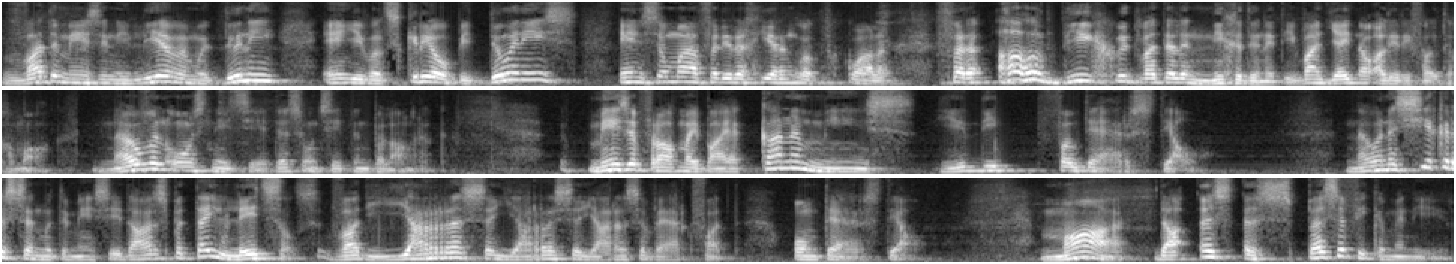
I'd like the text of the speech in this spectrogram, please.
wat 'n mens in die lewe moet doen nie en jy wil skreeu op die dominees en sommer vir die regering ook verkwalik vir al die goed wat hulle nie gedoen het nie, want jy het nou al hierdie foute gemaak. Nou wil ons net sê, dis ontsettend belangrik. Mense vra my baie, kan 'n mens hierdie foute herstel? Nou in 'n sekere sin moet 'n mens sê daar is baie letsels wat jare se jare se jare se werk vat om te herstel. Maar daar is 'n spesifieke manier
